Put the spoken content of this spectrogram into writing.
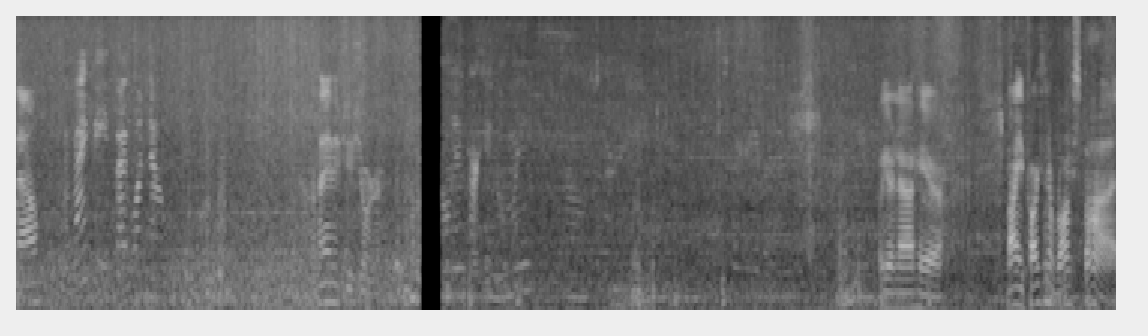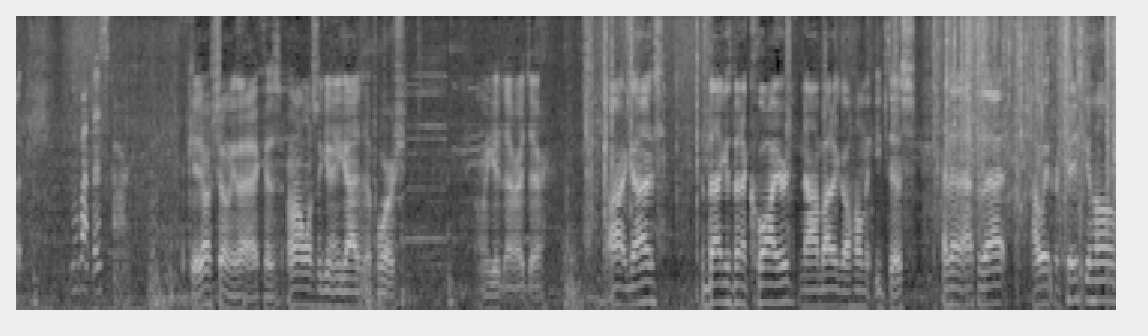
now. I might be 5'1 now. I think she's shorter. Phone in parking only. Oh, We are now here. Mom, you parked in the wrong spot. What about this car? Okay, don't show me that, because oh, Mom wants to give you guys a Porsche. Let me get that right there. Alright, guys. The bag has been acquired. Now I'm about to go home and eat this. And then after that, I wait for Chase to get home.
